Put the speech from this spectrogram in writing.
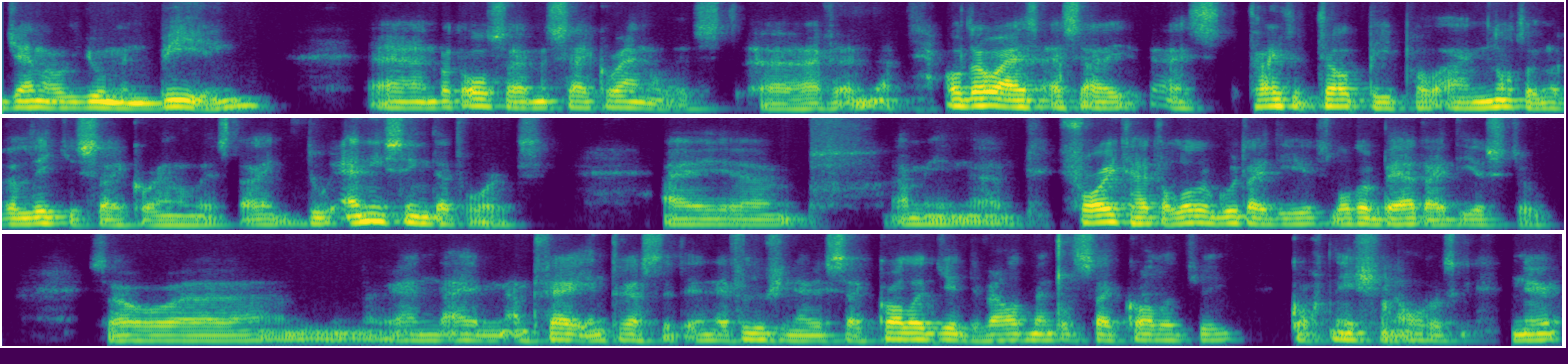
general human being, and but also I'm a psychoanalyst. Uh, although as, I try to tell people, I'm not a religious psychoanalyst. I do anything that works. I, um, I mean, uh, Freud had a lot of good ideas, a lot of bad ideas too. So, uh, and I'm, I'm very interested in evolutionary psychology, developmental psychology, cognition, all those neuro,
